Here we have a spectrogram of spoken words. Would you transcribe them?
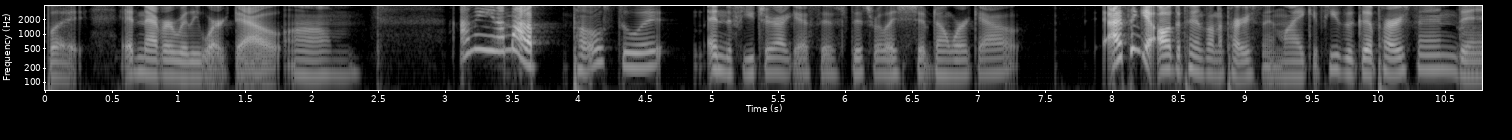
but it never really worked out. Um, I mean, I'm not opposed to it in the future. I guess if this relationship don't work out, I think it all depends on the person. Like, if he's a good person, then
